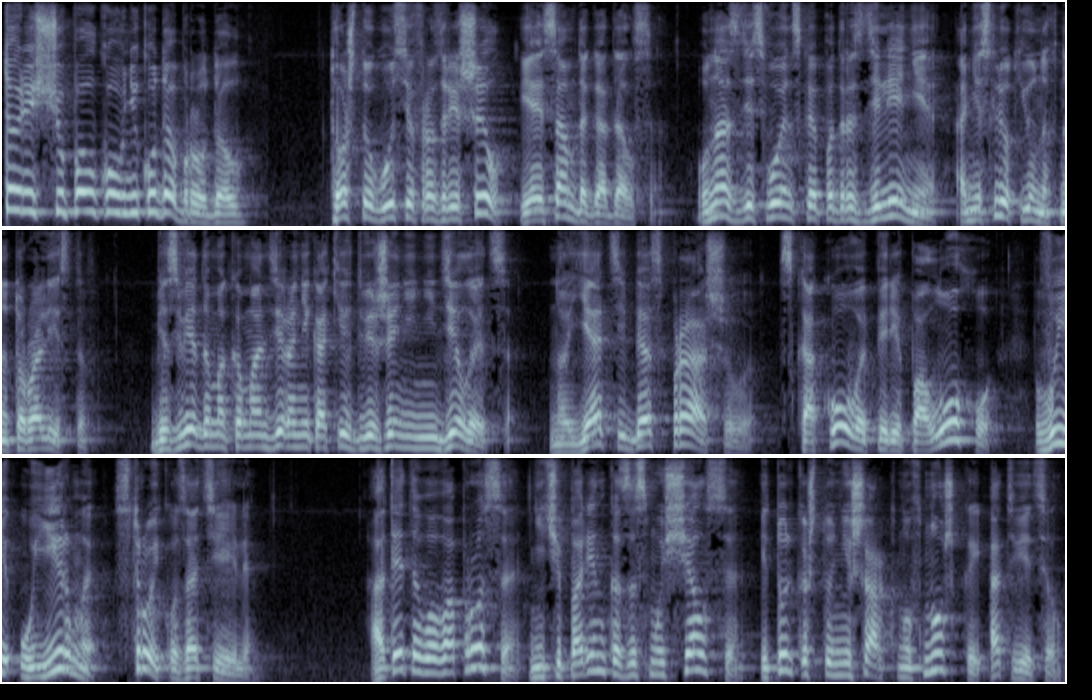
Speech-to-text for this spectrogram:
Товарищу полковнику добро дал». То, что Гусев разрешил, я и сам догадался. У нас здесь воинское подразделение, а не слет юных натуралистов. Без ведома командира никаких движений не делается. Но я тебя спрашиваю, с какого переполоху вы у Ирмы стройку затеяли? От этого вопроса Нечапаренко засмущался и только что не шаркнув ножкой, ответил.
